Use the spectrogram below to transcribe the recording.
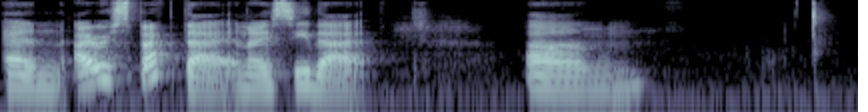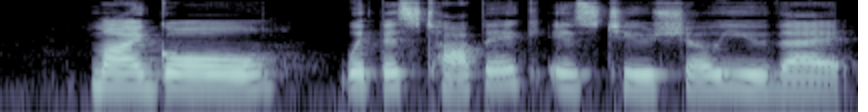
and i respect that and i see that um, my goal with this topic is to show you that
